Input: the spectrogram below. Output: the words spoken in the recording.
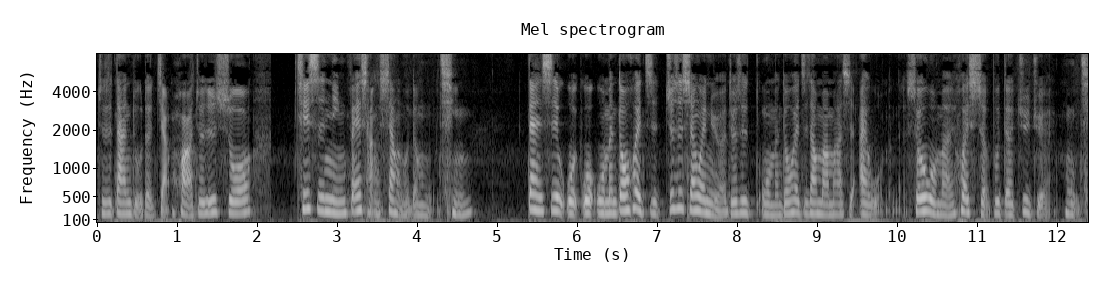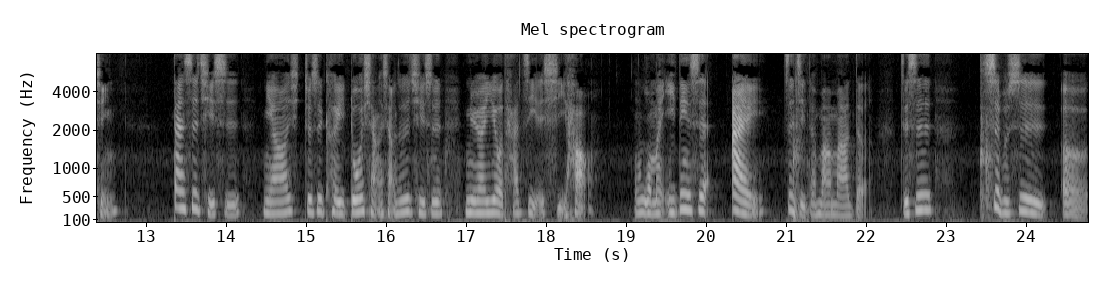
就是单独的讲话，就是说，其实您非常像我的母亲。但是我我我们都会知，就是身为女儿，就是我们都会知道妈妈是爱我们的，所以我们会舍不得拒绝母亲。但是其实你要就是可以多想想，就是其实女儿也有她自己的喜好，我们一定是爱自己的妈妈的，只是是不是呃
